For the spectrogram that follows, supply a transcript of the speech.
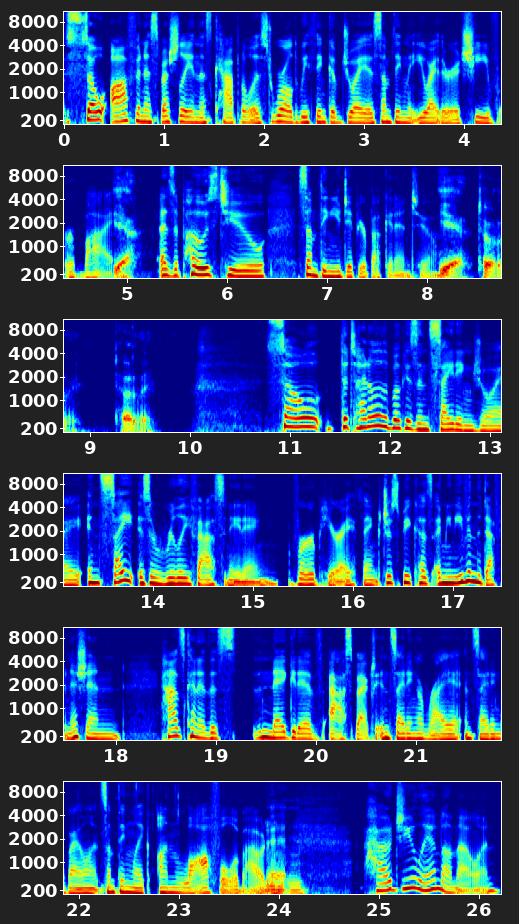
So often, especially in this capitalist world, we think of joy as something that you either achieve or buy. Yeah. As opposed to something you dip your bucket into. Yeah, totally. Totally. So the title of the book is Inciting Joy. Incite is a really fascinating verb here, I think, just because, I mean, even the definition has kind of this negative aspect, inciting a riot, inciting violence, something like unlawful about it. Mm-hmm. How'd you land on that one?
